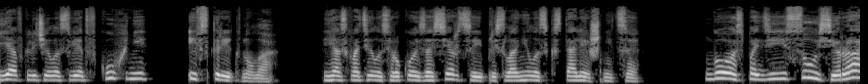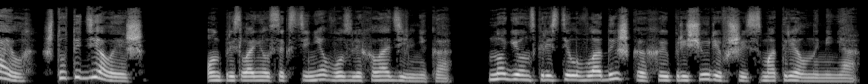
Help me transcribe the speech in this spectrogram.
Я включила свет в кухне и вскрикнула. Я схватилась рукой за сердце и прислонилась к столешнице. «Господи Иисусе, Райл, что ты делаешь?» Он прислонился к стене возле холодильника. Ноги он скрестил в лодыжках и, прищурившись, смотрел на меня.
